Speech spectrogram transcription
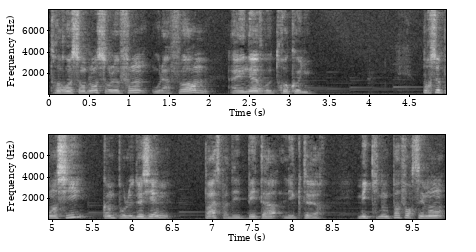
Trop ressemblant sur le fond ou la forme à une œuvre trop connue? Pour ce point-ci, comme pour le deuxième, passe par des bêta-lecteurs mais qui n'ont pas forcément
